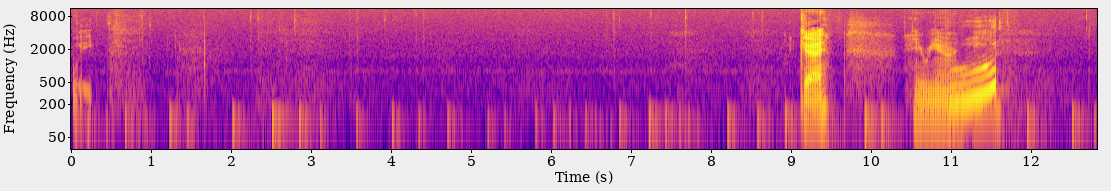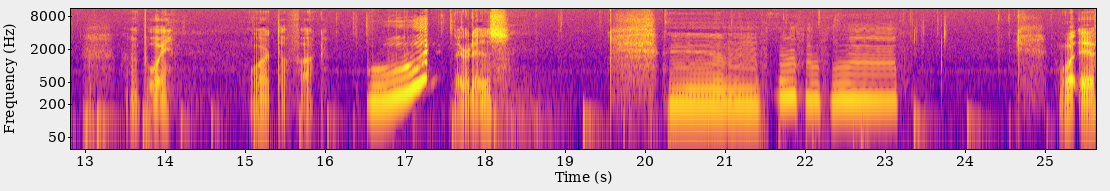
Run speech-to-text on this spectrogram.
Wait. Okay. Here we are. again. Oh boy. What the fuck? There it is. Um, what if?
